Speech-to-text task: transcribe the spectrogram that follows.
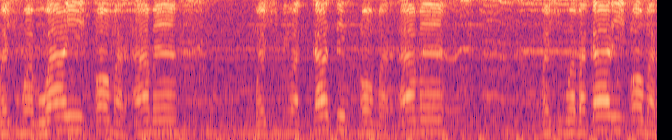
Mheshimiwa Vuai Omar Ame, Mheshimiwa Kasim Omar Ame, Mheshimiwa Bakari Omar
